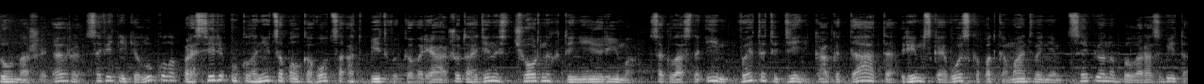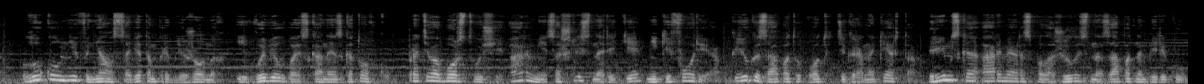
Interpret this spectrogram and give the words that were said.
до нашей эры советники Лукула просили уклониться полководца от битвы, говоря, что это один из черных дней Рима. Согласно им, в этот день когда-то римское войско под командованием Цепиона было разбито. Лукул не внял советом приближенных и вывел войска на изготовку. Противоборствующие армии сошлись на реке Никифория, к юго-западу от Тигранокерта. Римская армия расположилась на западном берегу,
